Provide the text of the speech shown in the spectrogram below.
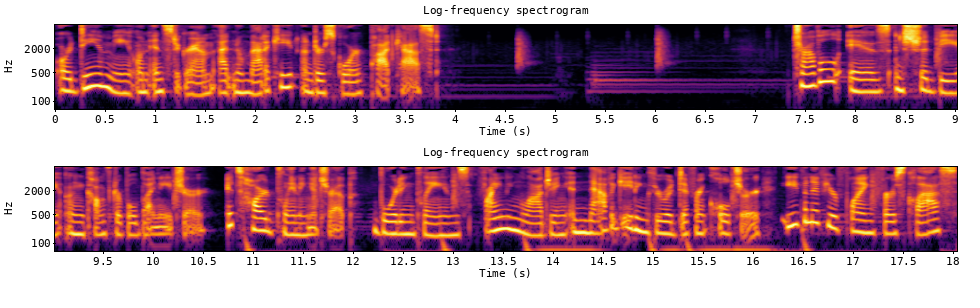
or DM me on Instagram at nomadikate underscore podcast. Travel is and should be uncomfortable by nature. It's hard planning a trip, boarding planes, finding lodging, and navigating through a different culture, even if you're flying first class,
